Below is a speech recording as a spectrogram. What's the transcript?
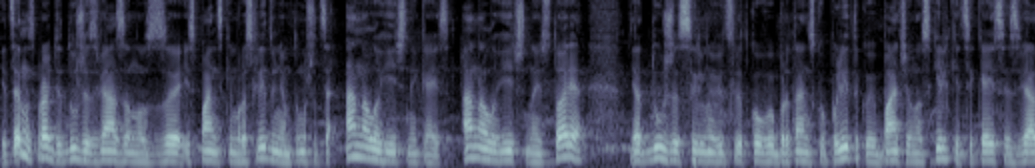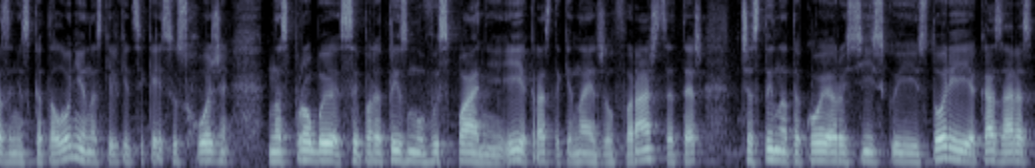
І це насправді дуже зв'язано з іспанським розслідуванням, тому що це аналогічний кейс, аналогічна історія. Я дуже сильно відслідковую британську політику і бачу, наскільки ці кейси зв'язані з Каталонією, наскільки ці кейси схожі на спроби сепаратизму в Іспанії. І якраз таки Найджел Фараж це теж частина такої російської історії, яка зараз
